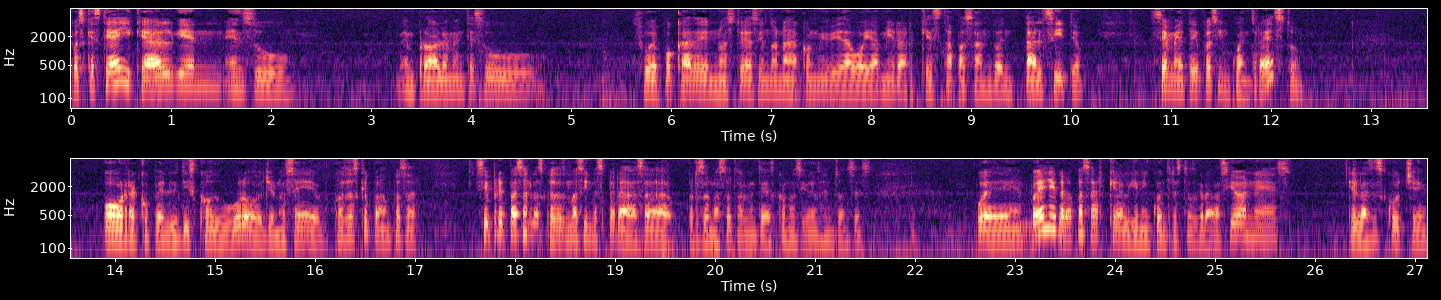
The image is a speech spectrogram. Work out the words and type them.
pues que esté ahí que alguien en su en probablemente su su época de no estoy haciendo nada con mi vida voy a mirar qué está pasando en tal sitio se mete y pues encuentra esto o recupere el disco duro yo no sé cosas que puedan pasar siempre pasan las cosas más inesperadas a personas totalmente desconocidas entonces puede, puede llegar a pasar que alguien encuentre estas grabaciones, que las escuche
